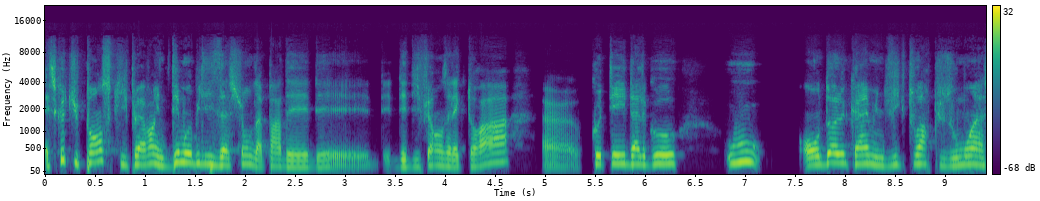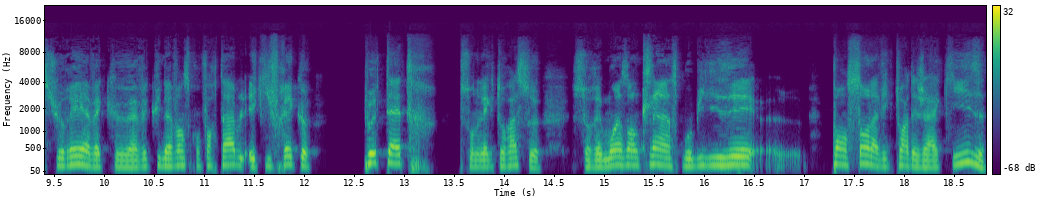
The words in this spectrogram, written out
Est-ce que tu penses qu'il peut y avoir une démobilisation de la part des, différents électorats côté Hidalgo où on donne quand même une victoire plus ou moins assurée avec avec une avance confortable et qui ferait que peut-être son électorat se, serait moins enclin à se mobiliser pensant la victoire déjà acquise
